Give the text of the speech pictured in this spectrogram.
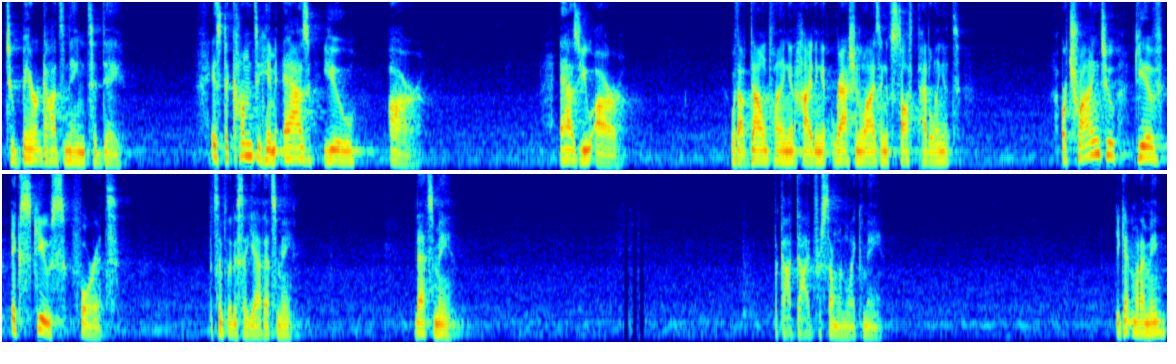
To bear God's name today is to come to Him as you are. As you are without downplaying it, hiding it, rationalizing it, soft pedaling it, or trying to give excuse for it, but simply to say, Yeah, that's me. That's me. But God died for someone like me. You getting what I mean?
